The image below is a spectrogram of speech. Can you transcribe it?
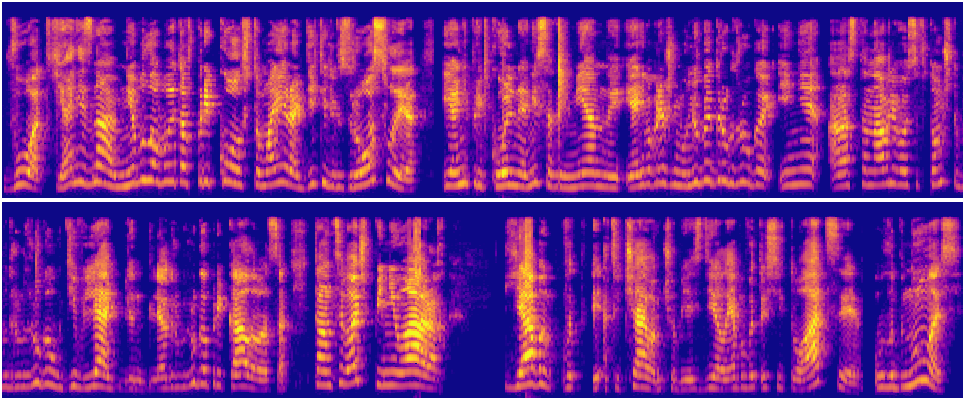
Вот, я не знаю, мне было бы это в прикол, что мои родители взрослые, и они прикольные, они современные, и они по-прежнему любят друг друга и не останавливаются в том, чтобы друг друга удивлять, блин, для друг друга прикалываться, танцевать в пеньюарах, я бы, вот отвечаю вам, что бы я сделала, я бы в этой ситуации улыбнулась,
